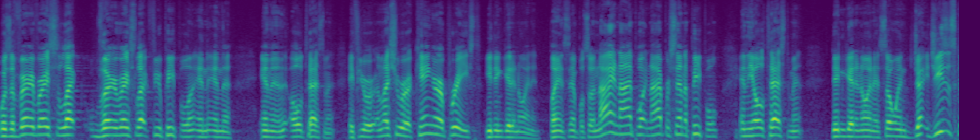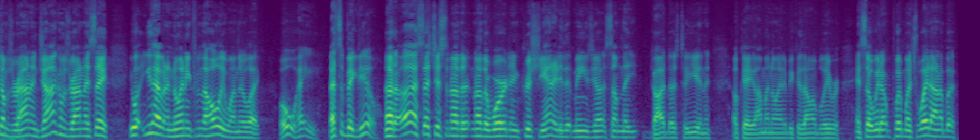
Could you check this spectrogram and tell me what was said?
was a very, very select, very, very select few people in, in the in the Old Testament. If you were, unless you were a king or a priest, you didn't get anointed. Plain and simple. So 99.9% of people in the Old Testament didn't get anointed. So when J- Jesus comes around and John comes around and they say, you, you have an anointing from the Holy One, they're like, oh, hey, that's a big deal. Now to us, that's just another another word in Christianity that means you know something that God does to you, and okay, I'm anointed because I'm a believer. And so we don't put much weight on it, but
